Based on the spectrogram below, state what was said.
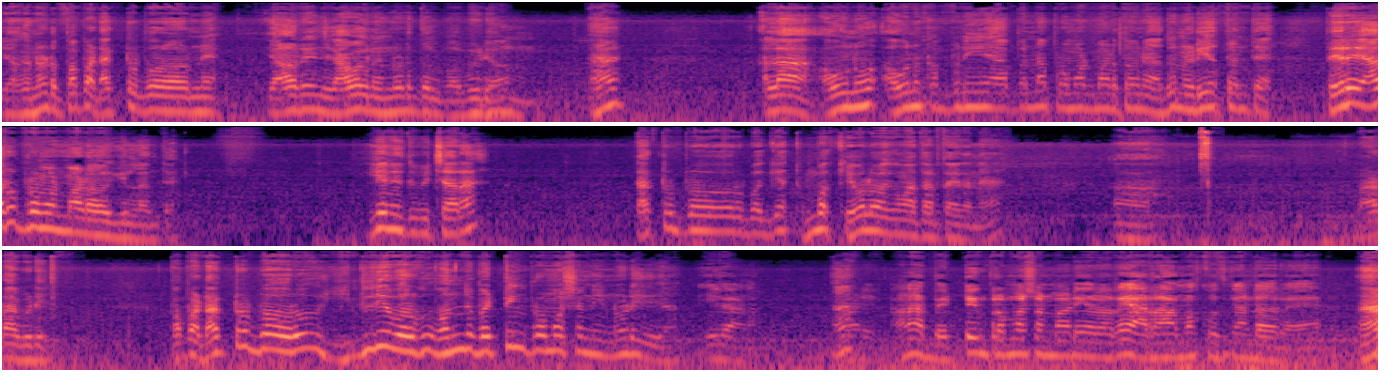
ಇವಾಗ ನೋಡು ಪಾಪ ಡಾಕ್ಟರ್ ಅವ್ರನ್ನೇ ಯಾವ ರೇಂಜ್ ಯಾವಾಗ ನಾನು ನೋಡಿದ್ದಲ್ವ ವಿಡಿಯೋ ಹಾಂ? ಅಲ್ಲ ಅವನು ಅವನ ಕಂಪನಿ ಆ್ಯಪನ್ನ ಪ್ರಮೋಟ್ ಮಾಡ್ತಾವನೆ ಅದು ನಡೆಯುತ್ತಂತೆ. ಬೇರೆ ಯಾರೂ ಪ್ರಮೋಟ್ ಮಾಡೋ ಹೋಗಿಲ್ಲಂತೆ. ಏನಿದು ವಿಚಾರ? ಡಾಕ್ಟರ್ ಬ್ರೋ ಅವ್ರ ಬಗ್ಗೆ ತುಂಬ ಕೇವಲವಾಗಿ ಮಾತಾಡ್ತಾ ಇದ್ದಾನೆ. ಬೇಡ ಬಿಡಿ. ಪಾಪ ಡಾಕ್ಟರ್ ಬ್ರೋ ಅವರು ಇಲ್ಲಿವರೆಗೂ ಒಂದು ಬೆಟ್ಟಿಂಗ್ ಪ್ರಮೋಷನ್ ನೀನು ನೋಡಿದೀಯಾ? ಈಗ ಅಣ್ಣ. ಅಣ್ಣ ಬೆಟ್ಟಿಂಗ್ ಪ್ರಮೋಷನ್ ಮಾಡಿರೋರೆ ಆರಾಮಾಗಿ ಕೂತ್ಕೊಂಡವ್ರೆ. ಹಾ?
